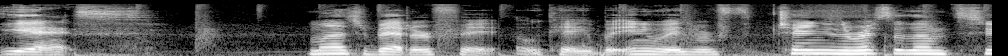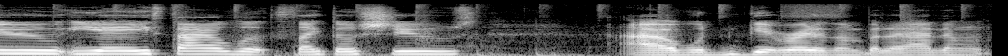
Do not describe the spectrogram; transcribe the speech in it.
yes much better fit. Okay, but anyways, we're changing the rest of them to EA style looks, like those shoes. I would get rid of them, but I don't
